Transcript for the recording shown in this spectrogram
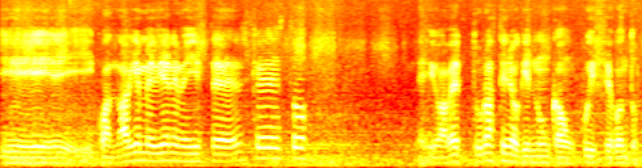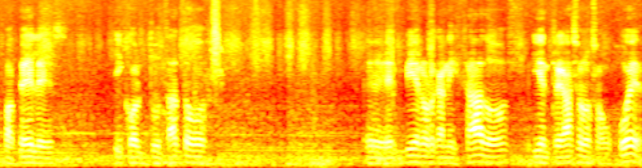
¿eh? Y, cuando alguien me viene y me dice, es que esto, le digo, a ver, tú no has tenido que ir nunca a un juicio con tus papeles y con tus datos eh, bien organizados y entregárselos a un juez.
